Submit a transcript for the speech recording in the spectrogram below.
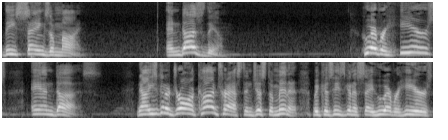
these sayings of mine and does them, whoever hears and does. Now, he's going to draw a contrast in just a minute because he's going to say, Whoever hears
